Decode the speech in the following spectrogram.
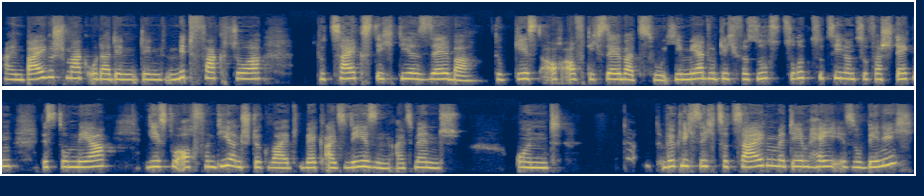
einen Beigeschmack oder den, den Mitfaktor, du zeigst dich dir selber. Du gehst auch auf dich selber zu. Je mehr du dich versuchst zurückzuziehen und zu verstecken, desto mehr gehst du auch von dir ein Stück weit weg als Wesen, als Mensch. Und wirklich sich zu zeigen mit dem, hey, so bin ich,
